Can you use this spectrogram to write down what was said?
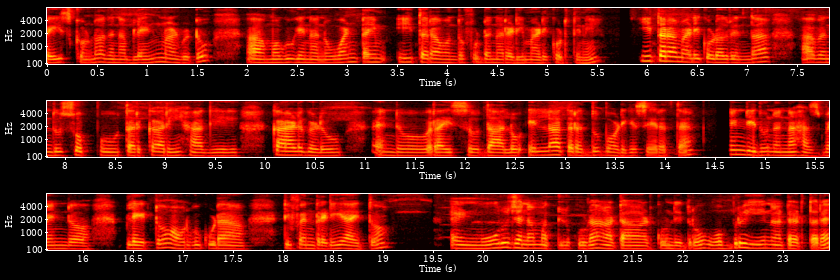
ಬೇಯಿಸ್ಕೊಂಡು ಅದನ್ನು ಬ್ಲೆಂಡ್ ಮಾಡಿಬಿಟ್ಟು ಮಗುಗೆ ನಾನು ಒನ್ ಟೈಮ್ ಈ ಥರ ಒಂದು ಫುಡ್ಡನ್ನು ರೆಡಿ ಮಾಡಿ ಕೊಡ್ತೀನಿ. ಈ ಥರ ಮಾಡಿ ಕೊಡೋದ್ರಿಂದ ಆ ಒಂದು ಸೊಪ್ಪು, ತರಕಾರಿ ಹಾಗೆ ಕಾಳುಗಳು ಆ್ಯಂಡು ರೈಸು ದಾಲು ಎಲ್ಲ ಥರದ್ದು ಬಾಡಿಗೆ ಸೇರುತ್ತೆ. ಆ್ಯಂಡ್ ಇದು ನನ್ನ ಹಸ್ಬೆಂಡ್ ಪ್ಲೇಟು ಅವ್ರಿಗೂ ಕೂಡ ಟಿಫನ್ ರೆಡಿ ಆಯಿತು. ಆ್ಯಂಡ್ ಮೂರು ಜನ ಮಕ್ಕಳು ಕೂಡ ಆಟ ಆಡ್ಕೊಂಡಿದ್ರು. ಒಬ್ಬರು ಏನು ಆಟ ಆಡ್ತಾರೆ,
